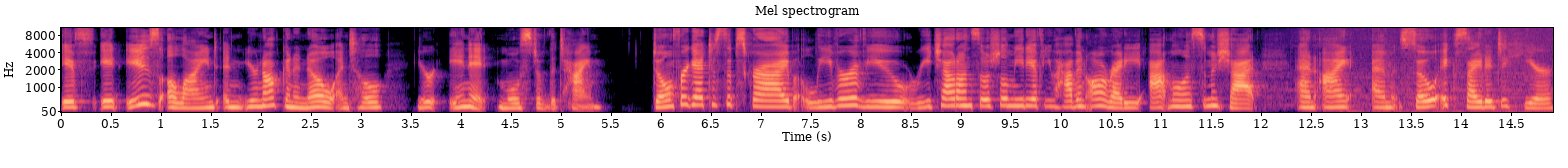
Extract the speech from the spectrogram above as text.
if it is aligned, and you're not going to know until you're in it most of the time. Don't forget to subscribe, leave a review, reach out on social media if you haven't already at Melissa Machat. And I am so excited to hear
